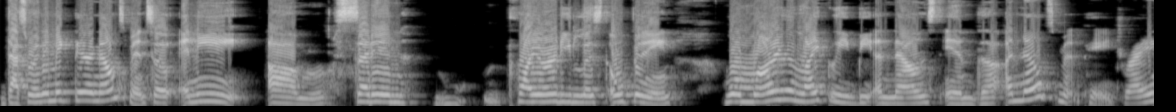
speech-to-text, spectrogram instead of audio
That's where they make their announcement. So any um, sudden priority list opening will more than likely be announced in the announcement page, right?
